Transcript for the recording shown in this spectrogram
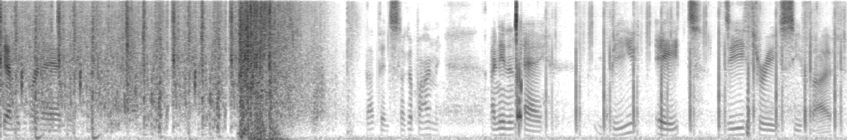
Okay, I'm looking for an A. That snuck up behind me. I need an A. B8, D3, C5.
